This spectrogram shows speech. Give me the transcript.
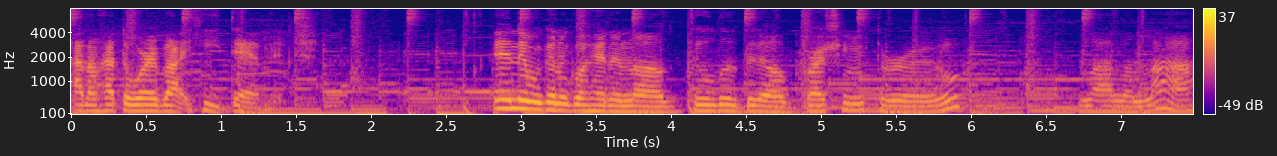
i don't have to worry about heat damage and then we're going to go ahead and uh, do a little bit of brushing through. La la la.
